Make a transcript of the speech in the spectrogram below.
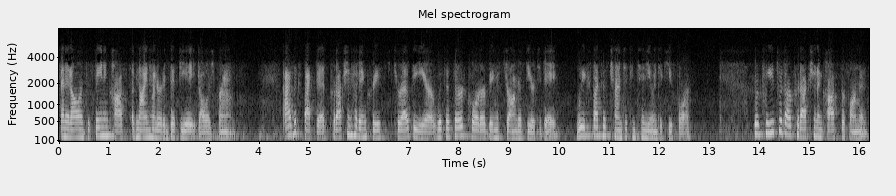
and an all-in sustaining cost of $958 per ounce. As expected, production had increased throughout the year, with the third quarter being the strongest year to date. We expect this trend to continue into Q4. We're pleased with our production and cost performance,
